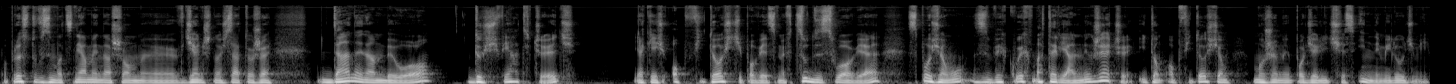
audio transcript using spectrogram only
po prostu wzmacniamy naszą e, wdzięczność za to, że dane nam było doświadczyć jakiejś obfitości, powiedzmy w cudzysłowie, z poziomu zwykłych materialnych rzeczy i tą obfitością możemy podzielić się z innymi ludźmi.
